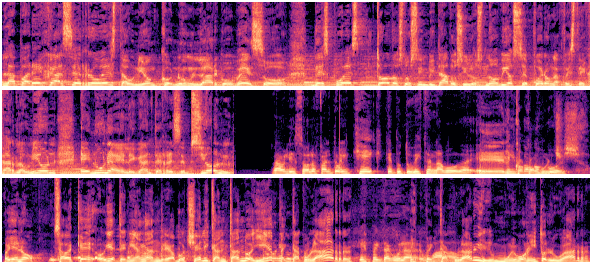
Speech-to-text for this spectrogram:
La pareja cerró esta unión con un largo beso. Después, todos los invitados y los novios se fueron a festejar la unión en una elegante recepción. Raúl, y solo faltó el cake que tú tuviste en la boda. El, Coco Bush. Oye, no, ¿sabes qué? Oye, tenían a Andrea Bocelli cantando allí, espectacular. Qué espectacular. Espectacular y muy bonito el lugar.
